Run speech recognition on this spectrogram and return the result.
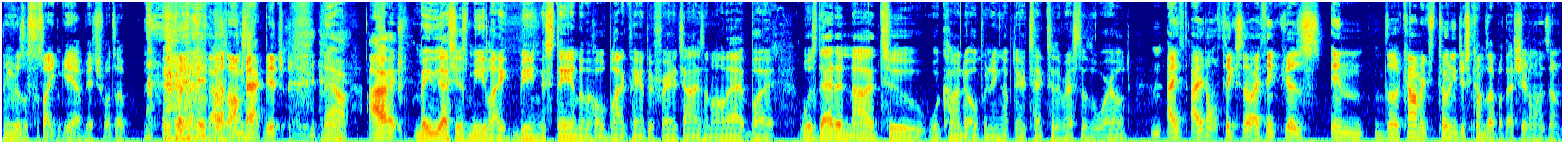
And he was just like, "Yeah, bitch, what's up? Was I'm back, bitch." Now, I maybe that's just me like being a stand of the whole Black Panther franchise and all that, but was that a nod to Wakanda opening up their tech to the rest of the world? I I don't think so. I think because in the comics, Tony just comes up with that shit on his own.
